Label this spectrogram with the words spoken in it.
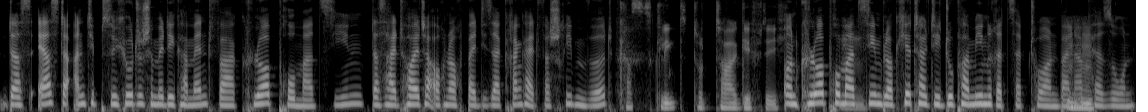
das erste antipsychotische Medikament war Chlorpromazin, das halt heute auch noch bei dieser Krankheit verschrieben wird. krass, das klingt total giftig. Und Chlorpromazin blockiert halt die Dopaminrezeptoren bei einer Mhm. Person.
